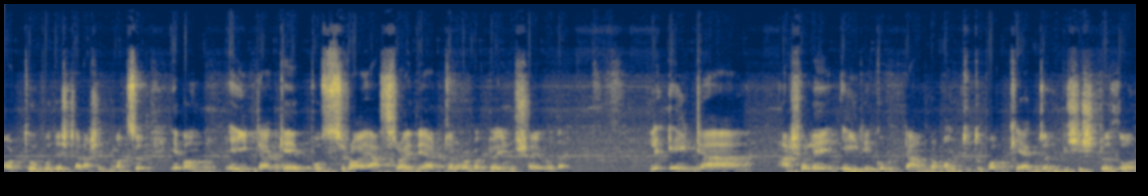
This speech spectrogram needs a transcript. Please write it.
অর্থ উপদেষ্টা রাশেদ মাকসুদ এবং এইটাকে প্রশ্রয়, আশ্রয় দেওয়ার জন্য ডক্টর ইনুসাহেব দায়ী। এইটা আসলে এই রেকর্ডটা আমরা অন্তত পক্ষে একজন বিশিষ্ট জোন,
